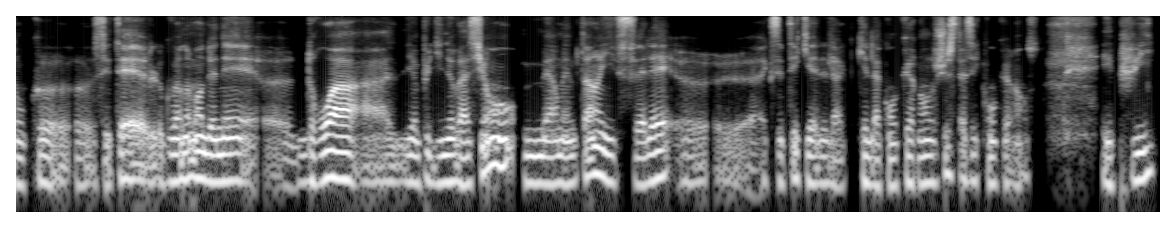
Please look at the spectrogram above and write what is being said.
Donc, euh, c'était le gouvernement donnait euh, droit à un peu d'innovation, mais en même temps, il fallait euh, accepter qu'il y, ait de la concurrence, juste assez de concurrence. Et puis,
